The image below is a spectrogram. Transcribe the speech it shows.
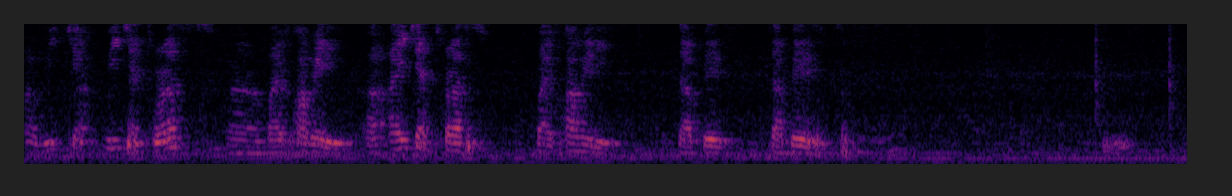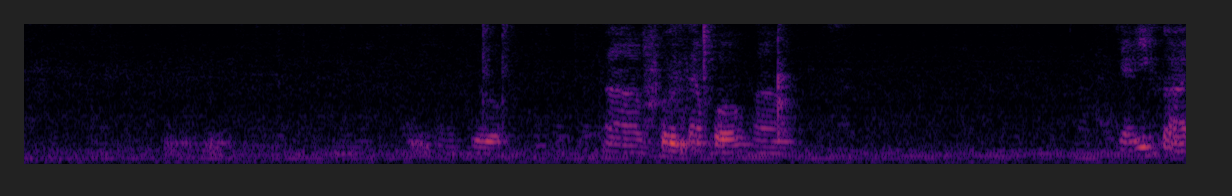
Uh, we can we can trust uh, my family. Uh, I can trust my family the best the best. So, uh, for example, uh, yeah, if I,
